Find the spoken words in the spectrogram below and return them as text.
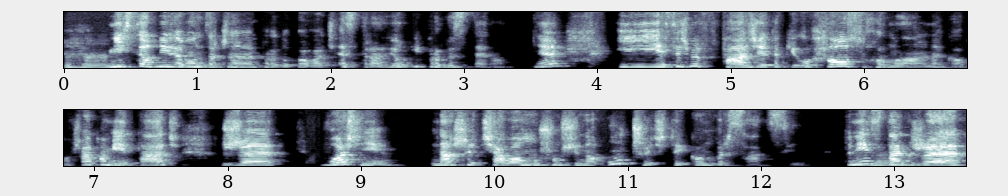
Mhm. Ni stąd, ni zowąd zaczynamy produkować estradiol i progesteron. Nie? I jesteśmy w fazie takiego chaosu hormonalnego. Bo trzeba pamiętać, że właśnie nasze ciała muszą się nauczyć tej konwersacji. To nie jest Mhm. tak, że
